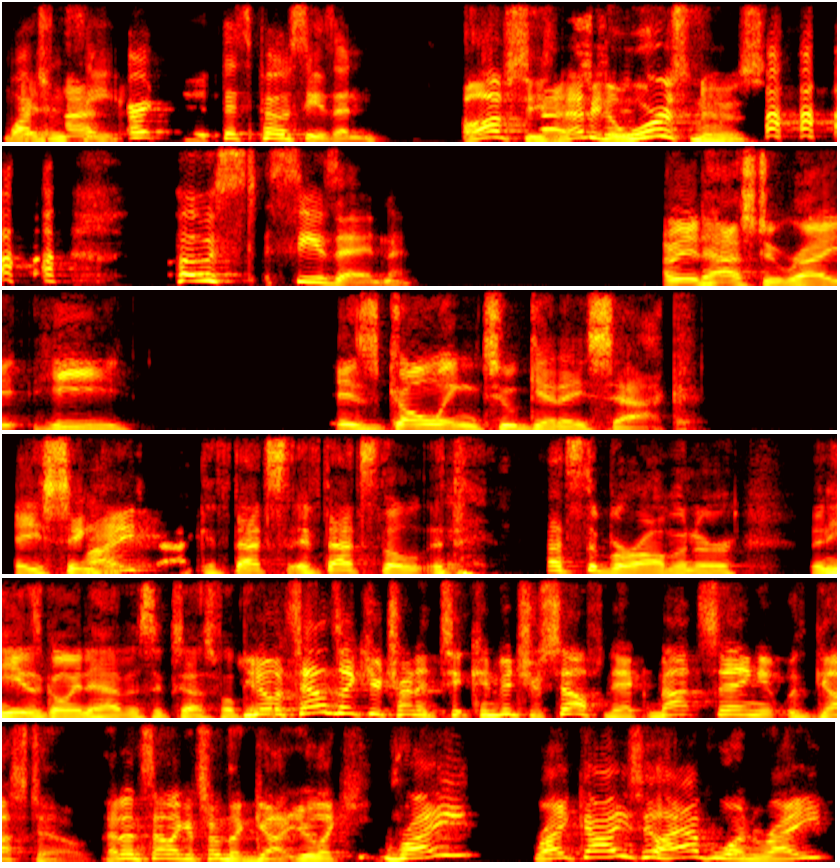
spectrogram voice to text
Watch and see. Or this postseason. Offseason. That'd be the worst news. postseason. I mean, it has to, right? He is going to get a sack, a single right? sack. If that's if that's the if that's the barometer, then he is going to have a successful. You know, it sounds like you're trying to t- convince yourself, Nick. Not saying it with gusto. That doesn't sound like it's from the gut. You're like, right, right, guys. He'll have one, right?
